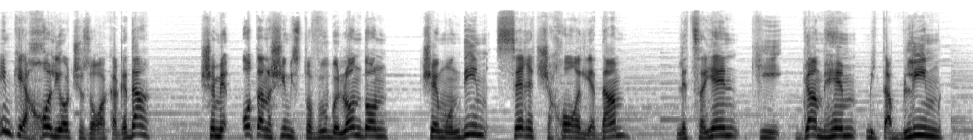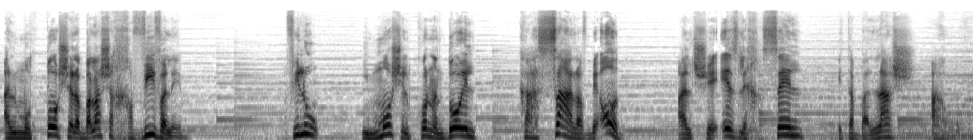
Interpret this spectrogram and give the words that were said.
אם כי יכול להיות שזו רק אגדה, שמאות אנשים הסתובבו בלונדון כשהם עונדים סרט שחור על ידם, לציין כי גם הם מתאבלים על מותו של הבלש החביב עליהם. אפילו אמו של קונן דויל כעסה עליו מאוד על שהעז לחסל את הבלש האהוב.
